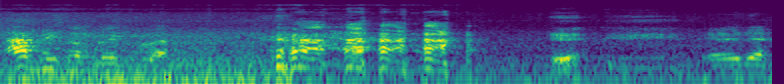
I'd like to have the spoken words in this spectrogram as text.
Habis dong duit gua. ya udah.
